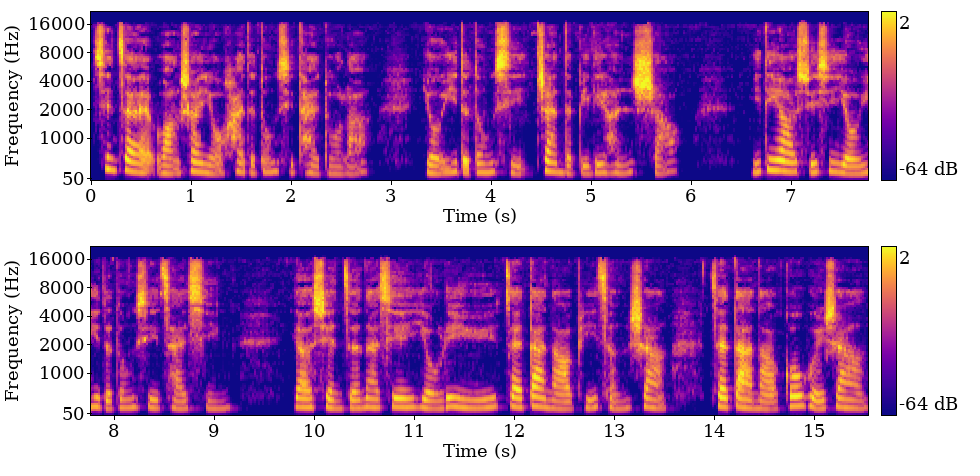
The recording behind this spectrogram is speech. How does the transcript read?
现在网上有害的东西太多了，有益的东西占的比例很少，一定要学习有益的东西才行。要选择那些有利于在大脑皮层上、在大脑沟回上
